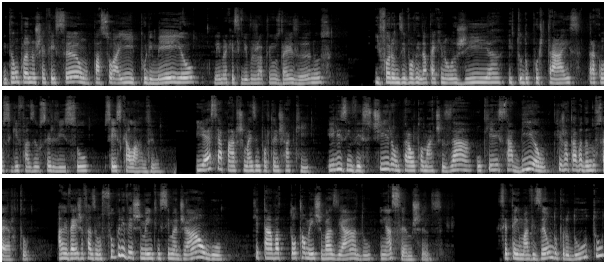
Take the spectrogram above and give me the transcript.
Então, o plano de refeição passou aí por e-mail, lembra que esse livro já tem uns 10 anos, e foram desenvolvendo a tecnologia e tudo por trás para conseguir fazer o serviço ser escalável. E essa é a parte mais importante aqui. Eles investiram para automatizar o que eles sabiam que já estava dando certo. Ao invés de fazer um super investimento em cima de algo que estava totalmente baseado em assumptions. Você tem uma visão do produto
